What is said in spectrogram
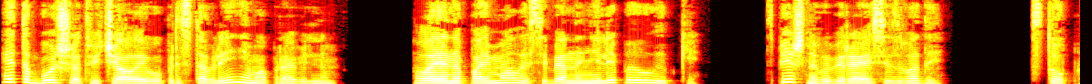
Это больше отвечало его представлениям о правильном. Лаяна поймала себя на нелепой улыбке, спешно выбираясь из воды. Стоп.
